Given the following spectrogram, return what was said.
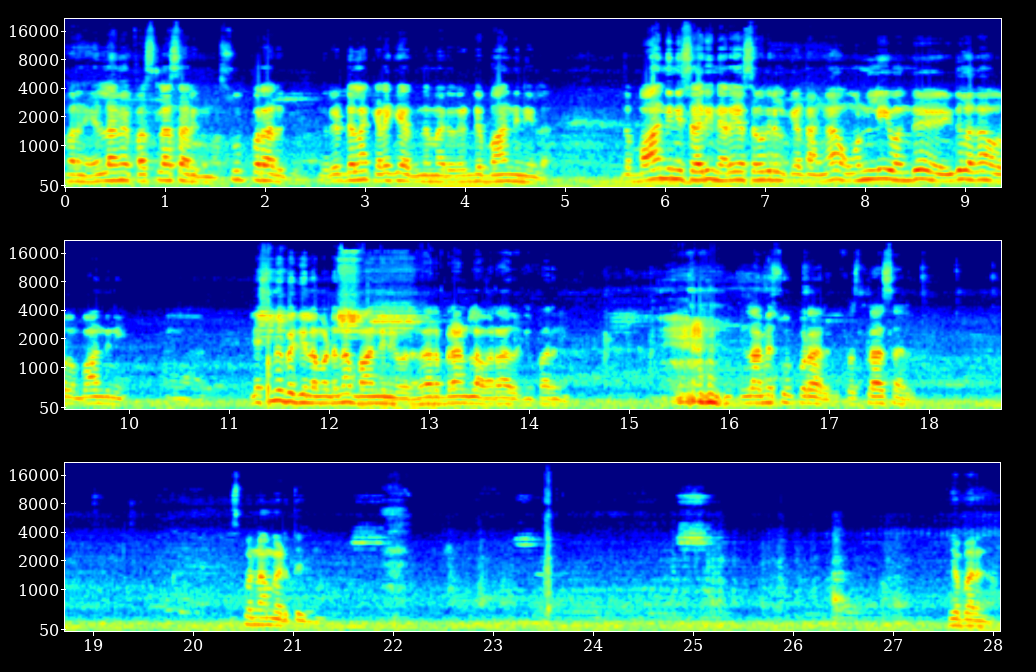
பாருங்க எல்லாமே ஃபர்ஸ்ட் கிளாஸாக இருக்குமா? சூப்பராக இருக்குது இந்த ரெட்டெல்லாம் கிடைக்காது. இந்த மாதிரி ரெட்டு பாந்தினியில் இந்த பாந்தினி சாரி நிறைய சகோதரிகள் கேட்டாங்க. ஒன்லி வந்து இதில் தான் வரும் பாந்தினி. அஹ் பதியில் மட்டும்தான் பாந்தினி வரும். வேறு பிராண்டில் வராது. பாருங்கள் எல்லாமே சூப்பராக இருக்குது ஃபஸ்ட் கிளாஸாக இருக்குது மிஸ் பண்ணாமல் எடுத்துக்கணும் இங்கே பாருங்க.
